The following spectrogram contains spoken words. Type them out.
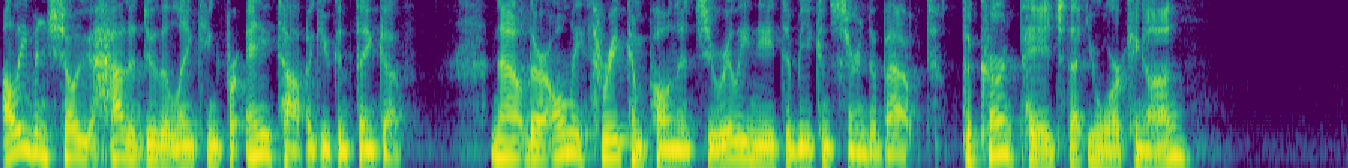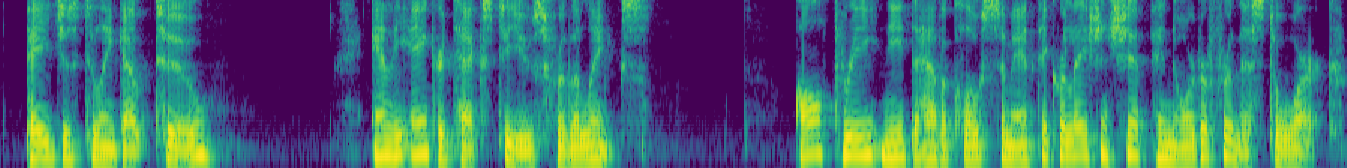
I'll even show you how to do the linking for any topic you can think of. Now, there are only three components you really need to be concerned about. The current page that you're working on, pages to link out to, and the anchor text to use for the links. All three need to have a close semantic relationship in order for this to work.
